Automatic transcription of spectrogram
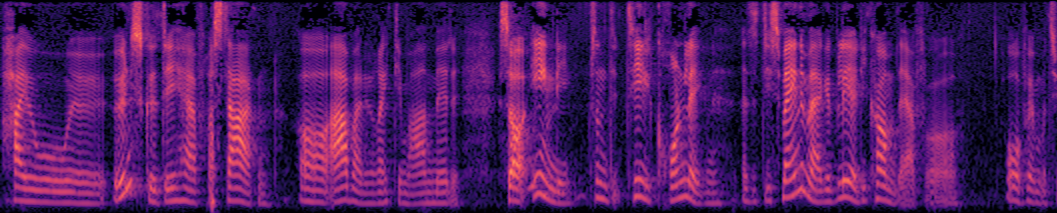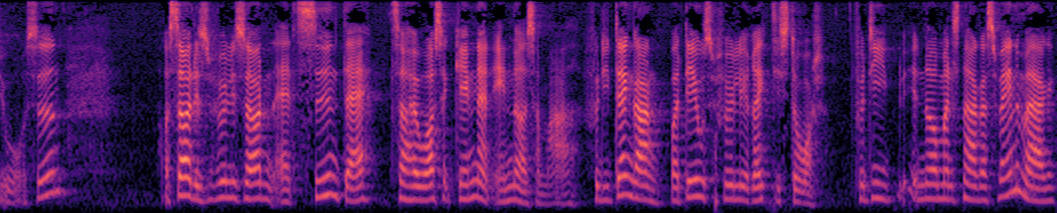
har jo øh, ønsket det her fra starten, og arbejdet rigtig meget med det. Så egentlig, sådan det, helt grundlæggende, altså de svanemærket bliver, de kom der for over 25 år siden, og så er det selvfølgelig sådan, at siden da, så har jo også agendaen ændret sig meget. Fordi dengang var det jo selvfølgelig rigtig stort. Fordi når man snakker svanemærke,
